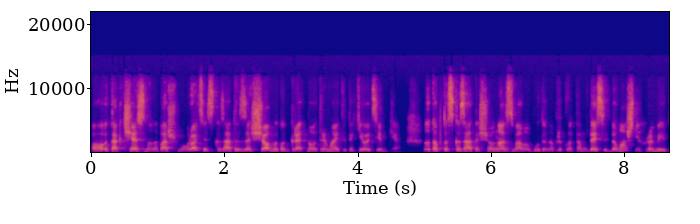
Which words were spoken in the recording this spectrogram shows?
о, так чесно на першому уроці сказати, за що ви конкретно отримаєте такі оцінки. Ну тобто, сказати, що у нас з вами буде, наприклад, там 10 домашніх робіт,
